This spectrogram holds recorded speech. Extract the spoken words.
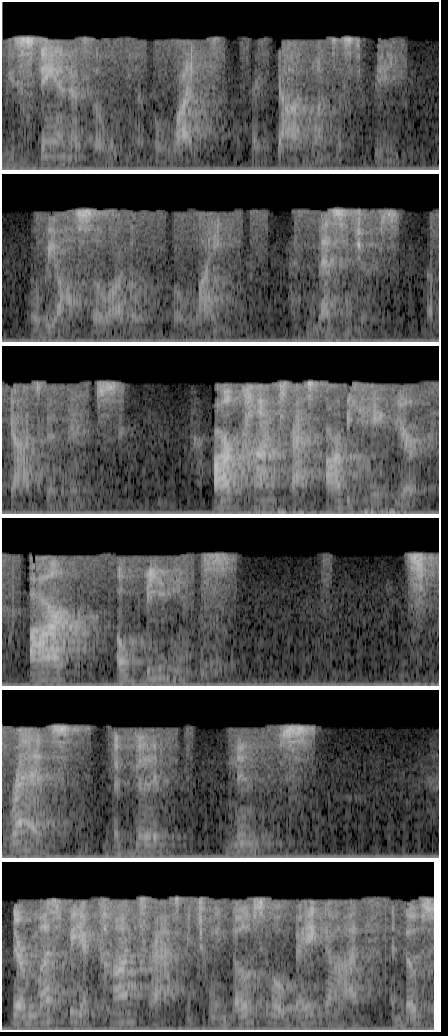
We stand as the, you know, the light that God wants us to be. But we also are the, the light as messengers of God's good news. Our contrast, our behavior, our obedience spreads the good news. There must be a contrast between those who obey God and those who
